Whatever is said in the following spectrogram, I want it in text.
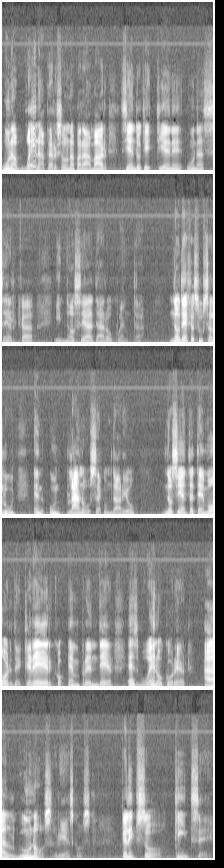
una buena persona para amar, siendo que tiene una cerca y no se ha dado cuenta. No deja su salud en un plano secundario. No siente temor de querer emprender. Es bueno correr algunos riesgos. Calipso 15.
